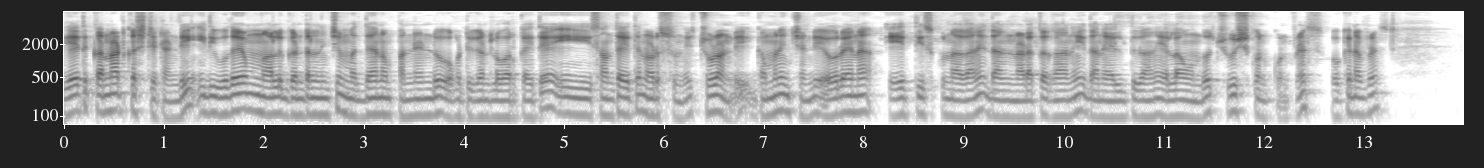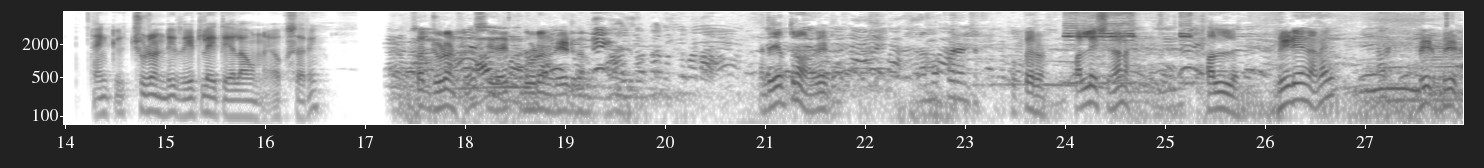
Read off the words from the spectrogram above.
ఇదైతే కర్ణాటక స్టేట్ అండి. ఇది ఉదయం నాలుగు గంటల నుంచి మధ్యాహ్నం పన్నెండు ఒకటి గంటల వరకు అయితే ఈ సంత అయితే నడుస్తుంది. చూడండి గమనించండి ఎవరైనా ఏది తీసుకున్నా కానీ దాని నడక కానీ దాని హెల్త్ కానీ ఎలా ఉందో చూసి కొనుక్కోండి ఫ్రెండ్స్. ఓకేనా ఫ్రెండ్స్? థ్యాంక్ యూ. చూడండి రేట్లు అయితే ఎలా ఉన్నాయి ఒకసారి. సార్ చూడండి ఫ్రెండ్స్ ఇదైతే చూడండి రేట్ కనుక్కున్నాను ఎంత చెప్తున్నాను రేట్? ముప్పై రెండు. ముప్పై రెండు. పళ్ళు వేసిందా పళ్ళు. బ్రీడ్ ఏందా బ్రీడ్ బ్రీడ్.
